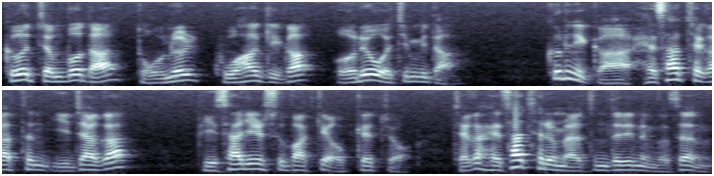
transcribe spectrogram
그 전보다 돈을 구하기가 어려워집니다. 그러니까 회사채 같은 이자가 비싸질 수밖에 없겠죠. 제가 회사채를 말씀드리는 것은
